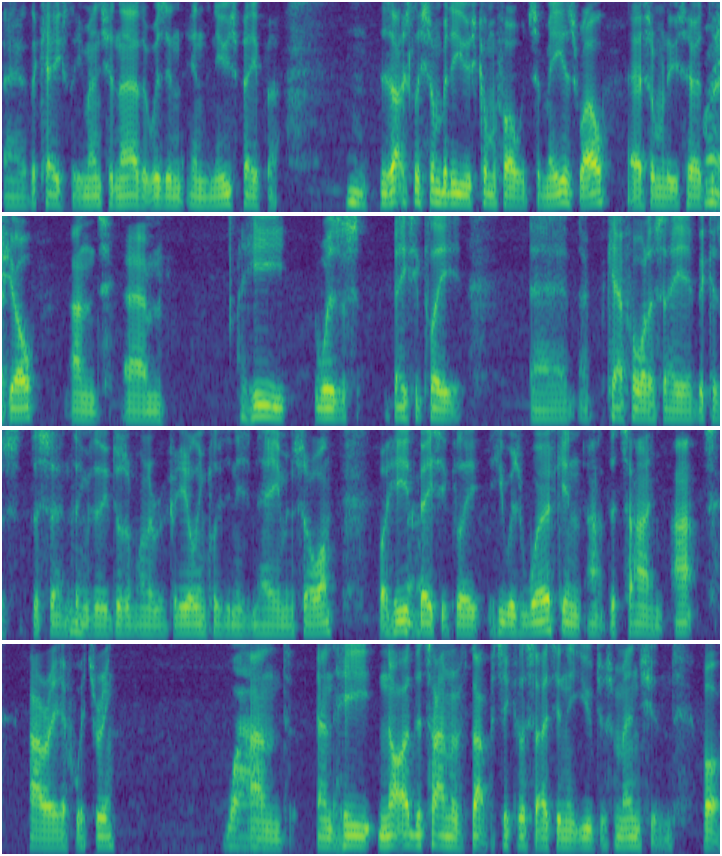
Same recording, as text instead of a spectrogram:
uh, the case that you mentioned there that was in in the newspaper, Hmm. there's actually somebody who's come forward to me as well. Uh, someone who's heard the show, and um, he was basically uh, I'm careful what I say here because there's certain Mm. things that he doesn't want to reveal, including his name and so on. But he Uh-huh. basically he was working at the time at RAF Wittering, wow. and and he not at the time of that particular sighting that you've just mentioned, but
